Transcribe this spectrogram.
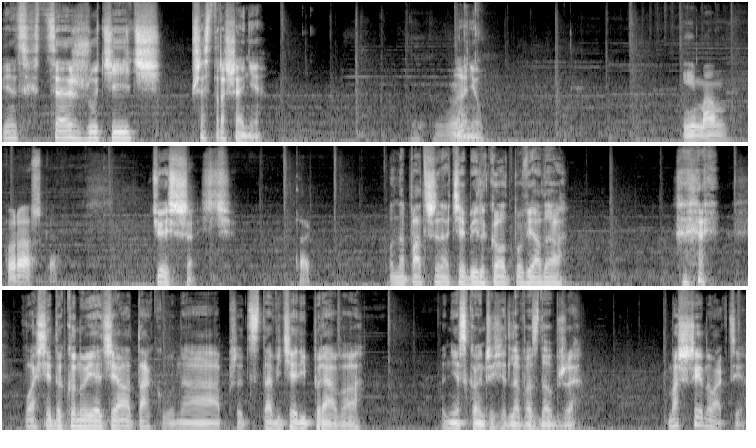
Więc chcesz rzucić przestraszenie na nią. I mam porażkę. Rzuciłeś 6. Tak. Ona patrzy na ciebie, tylko odpowiada. Właśnie dokonujecie ataku na przedstawicieli prawa. Nie skończy się dla was dobrze. Masz jeszcze jedną akcję.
